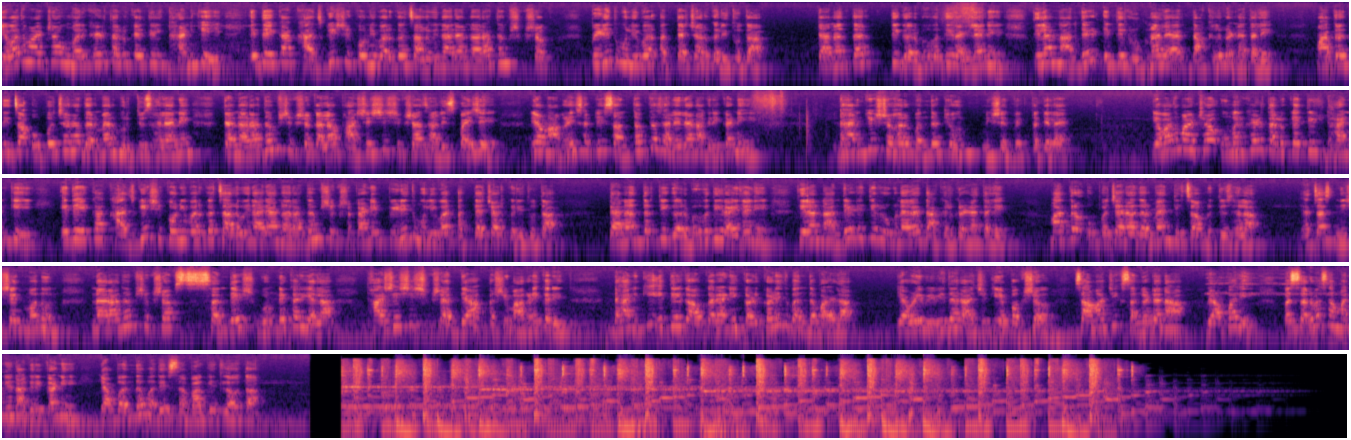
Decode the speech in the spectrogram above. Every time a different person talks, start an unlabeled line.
यवतमाळच्या उमरखेड तालुक्यातील ढाणकी येथे एका खाजगी शिकवणी वर्ग चालविणाऱ्या नराधम शिक्षक पीडित मुलीवर अत्याचार करीत होता. त्यानंतर ती गर्भवती राहिल्याने तिला नांदेड येथील रुग्णालयात दाखल करण्यात आले. मात्र तिचा उपचारादरम्यान मृत्यू झाल्याने त्या नराधम शिक्षकाला फाशीची शिक्षा झालीच पाहिजे या मागणीसाठी संतप्त झालेल्या नागरिकांनी ढानकी शहर बंद ठेवून निषेध व्यक्त केलाय. यवतमाळच्या उमरखेड तालुक्यातील ढाणकी येथे एका खाजगी शिकवणी वर्ग चालविणाऱ्या नराधम शिक्षकाने पीडित मुलीवर अत्याचार करीत होता. त्यानंतर ती गर्भवती राहिल्याने तिला नांदेड येथील रुग्णालयात दाखल करण्यात आले. मात्र उपचारादरम्यान तिचा मृत्यू झाला. याचाच निषेध म्हणून नराधम शिक्षक संदेश गुंडेकर याला फाशीची शिक्षा द्या अशी मागणी करीत ढानकी येथील गावकऱ्यांनी कडकडीत बंद पाळला. यावेळी विविध राजकीय पक्ष सामाजिक संघटना व्यापारी व सर्वसामान्य नागरिकांनी या बंदमध्ये सहभाग घेतला होता.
